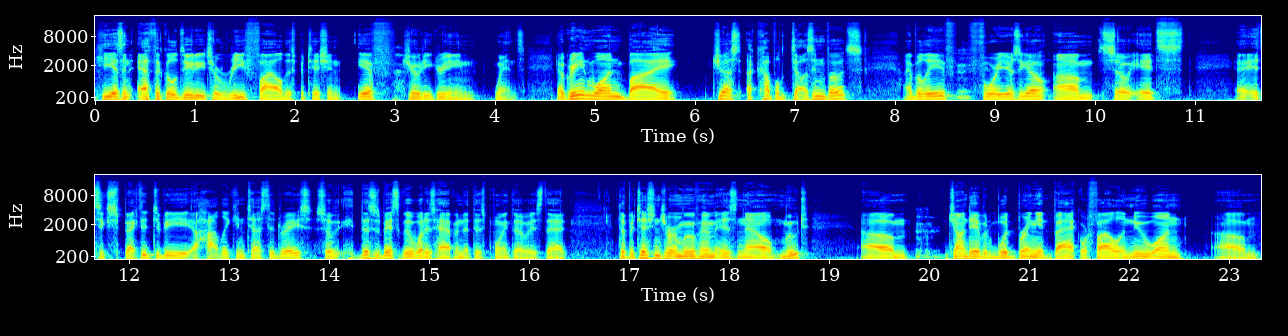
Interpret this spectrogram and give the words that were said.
he has an ethical duty to refile this petition if Jody Greene wins. Now, Greene won by just a couple dozen votes, I believe, four years ago. Um, so it's it's expected to be a hotly contested race. So this is basically what has happened at this point, though, is that the petition to remove him is now moot. Um, Jon David would bring it back or file a new one um,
